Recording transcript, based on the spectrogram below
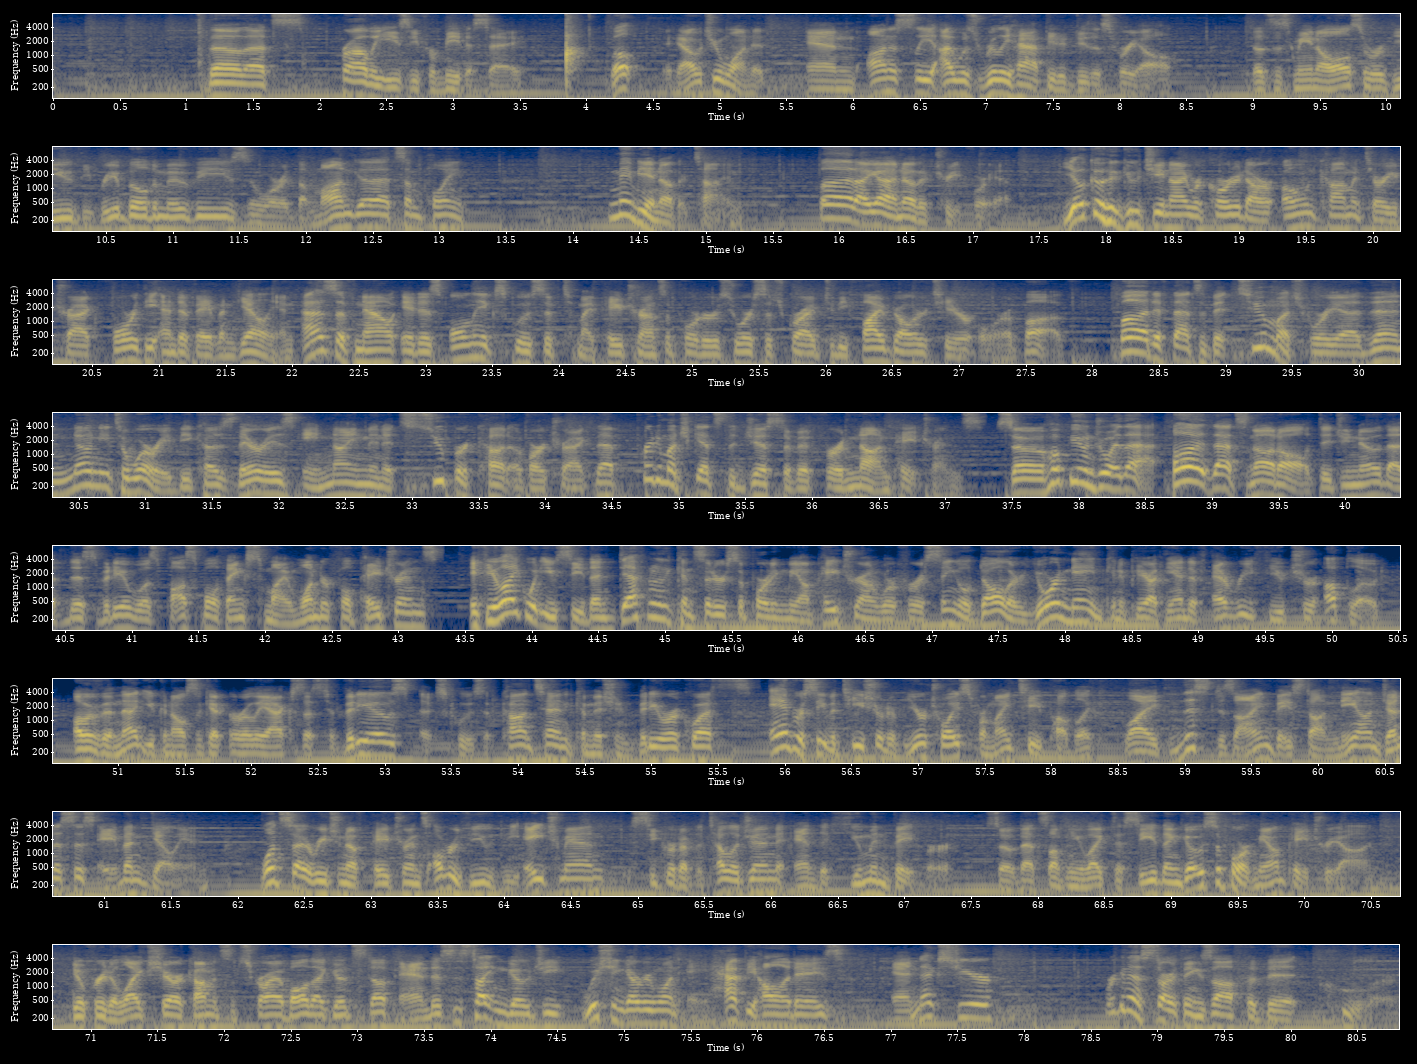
Though that's probably easy for me to say. Well, you got what you wanted, and honestly, I was really happy to do this for y'all. Does this mean I'll also review the Rebuilder movies or the manga at some point? Maybe another time. But I got another treat for you. Yoko Higuchi and I recorded our own commentary track for the end of Evangelion. As of now, it is only exclusive to my Patreon supporters who are subscribed to the $5 tier or above. But if that's a bit too much for you, then no need to worry because there is a 9 minute super cut of our track that pretty much gets the gist of it for non-patrons. So hope you enjoy that. But that's not all. Did you know that this video was possible thanks to my wonderful patrons? If you like what you see, then definitely consider supporting me on Patreon where for a single dollar, your name can appear at the end of every future upload. Other than that, you can also get early access to videos, exclusive content, commissioned video requests, and receive a t-shirt of your choice from my TeePublic, like this design based on Neon Genesis Evangelion. Once I reach enough patrons, I'll review the H-Man, the Secret of the Telegian, and the Human Vapor. So if that's something you like to see, then go support me on Patreon. Feel free to like, share, comment, subscribe, all that good stuff, and this is Titan Goji, wishing everyone a happy holidays, and next year, we're gonna start things off a bit cooler.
